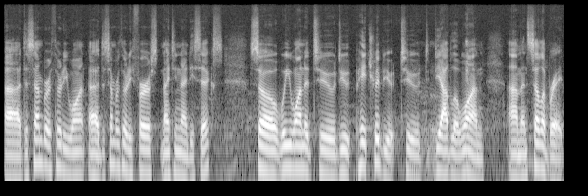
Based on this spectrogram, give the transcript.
uh, December 31, uh, December 31st, 1996. So we wanted to do pay tribute to Diablo 1 um, and celebrate.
